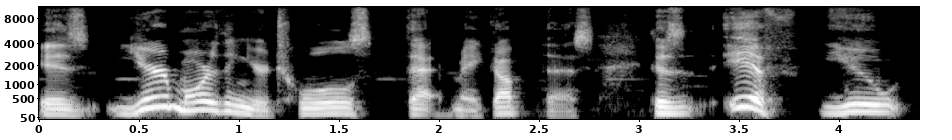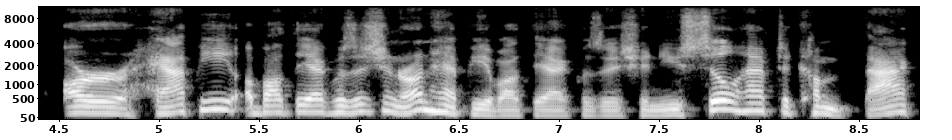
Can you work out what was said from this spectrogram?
is you're more than your tools that make up this because if you are happy about the acquisition or unhappy about the acquisition, you still have to come back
